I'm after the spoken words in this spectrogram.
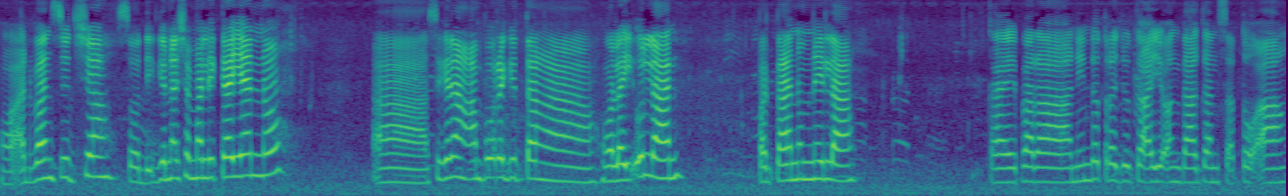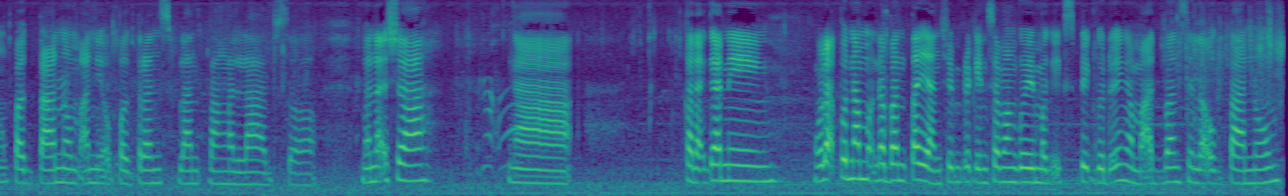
Oh, advanced siya. So, di yun na siya malikayan, no? Ah, sige lang, ampo ra gyud ta walay ulan pagtanom nila kay para nindot ra jud kaayo ang dagan sa to ang pagtanom ani o pagtransplant mga lab. So, mana siya nga kada ganing wala po namo nabantayan syempre kinsa man mag-expect gud oy nga ma-advance nila og tanom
